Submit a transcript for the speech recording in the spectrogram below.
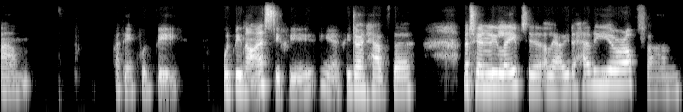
um, I think would be would be nice. If you know, if you don't have the maternity leave to allow you to have a year off, um,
